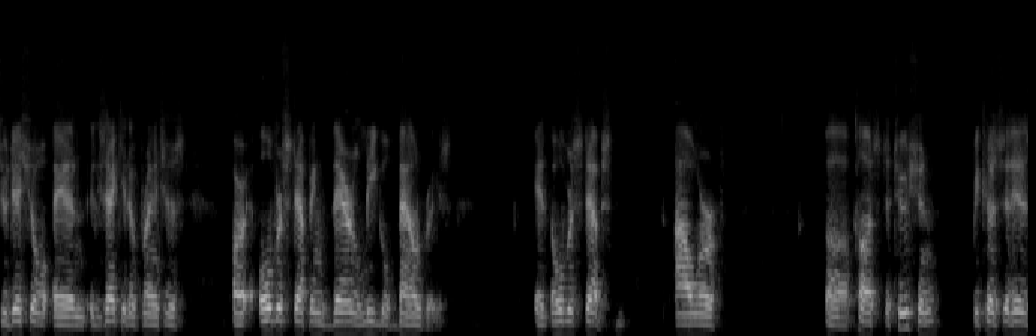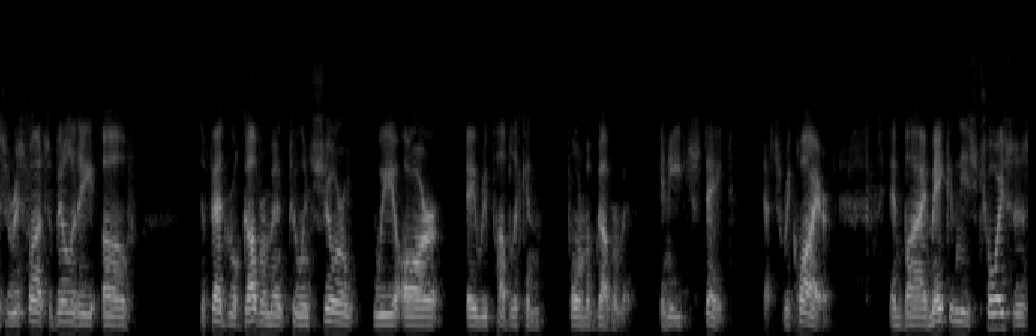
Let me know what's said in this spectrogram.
judicial and executive branches are overstepping their legal boundaries. It oversteps our uh, Constitution because it is a responsibility of the federal government to ensure we are a Republican form of government in each state. That's required. And by making these choices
